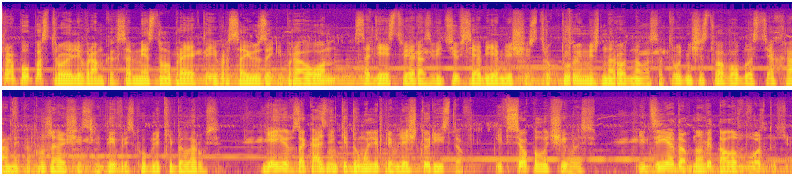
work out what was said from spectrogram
Тропу построили в рамках совместного проекта Евросоюза и ПРООН «Содействие развитию всеобъемлющей структуры международного сотрудничества в области охраны окружающей среды в Республике Беларусь». Ею в заказнике думали привлечь туристов, и все получилось. Идея давно витала в воздухе.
